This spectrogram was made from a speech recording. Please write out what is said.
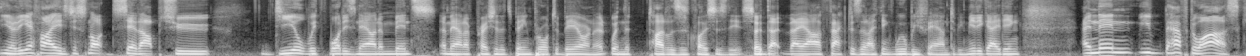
You know, the FIA is just not set up to deal with what is now an immense amount of pressure that's being brought to bear on it when the title is as close as this. So that they are factors that I think will be found to be mitigating. And then you have to ask,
